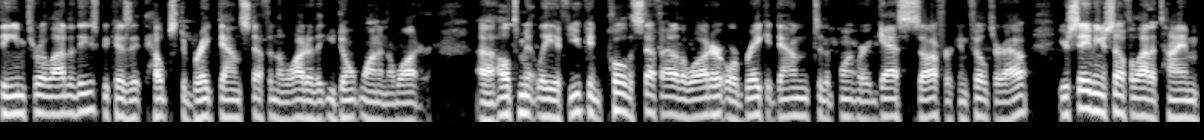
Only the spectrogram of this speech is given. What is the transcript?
theme through a lot of these because it helps to break down stuff in the water that you don't want in the water. Uh, ultimately, if you can pull the stuff out of the water or break it down to the point where it gases off or can filter out, you're saving yourself a lot of time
